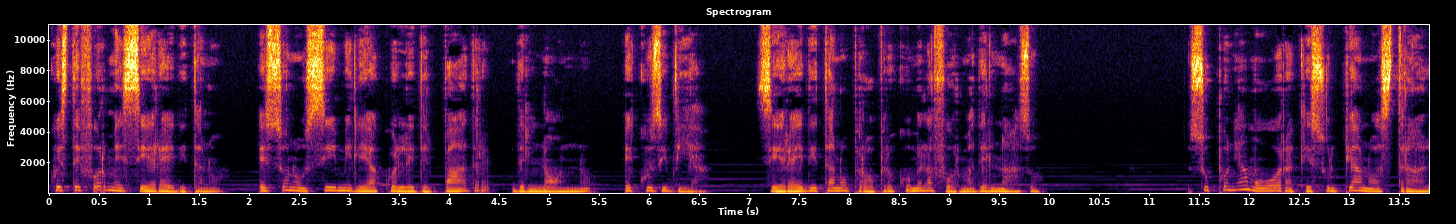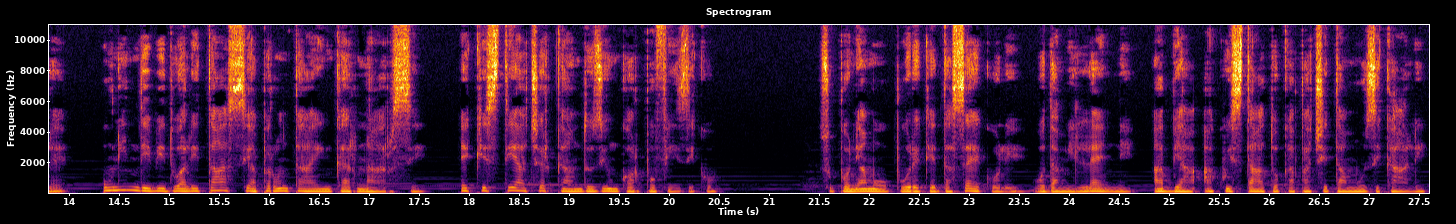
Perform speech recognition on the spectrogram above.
Queste forme si ereditano e sono simili a quelle del padre, del nonno e così via. Si ereditano proprio come la forma del naso. Supponiamo ora che sul piano astrale un'individualità sia pronta a incarnarsi e che stia cercandosi un corpo fisico. Supponiamo pure che da secoli o da millenni abbia acquistato capacità musicali.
